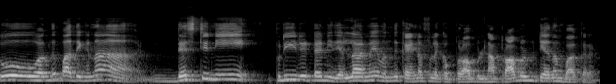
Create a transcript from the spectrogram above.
so வந்து பார்த்திங்கன்னா டெஸ்டினி ப்ரீ ரிட்டன் இது எல்லாமே வந்து கைண்ட் ஆஃப் லைக் ப்ராப்ளம் நான் ப்ராபபிலிட்டியாக தான் பார்க்குறேன்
